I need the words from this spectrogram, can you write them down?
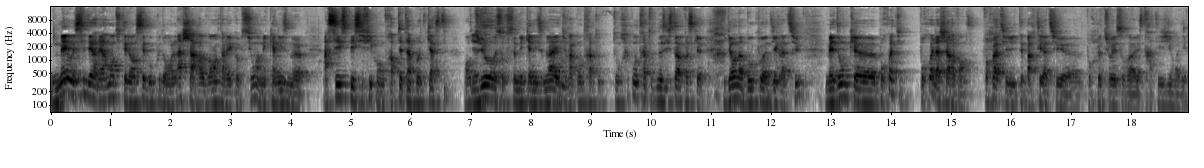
Mais aussi dernièrement, tu t'es lancé beaucoup dans l'achat-revente avec option, un mécanisme assez spécifique. On fera peut-être un podcast en duo sur ce mécanisme-là et tu raconteras, tout, tu raconteras toutes nos histoires parce qu'il y en a beaucoup à dire là-dessus. Mais donc, euh, pourquoi tu pourquoi l'achat-revente Pourquoi tu t'es parti là-dessus euh, pour clôturer sur euh, les stratégies, on va dire?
